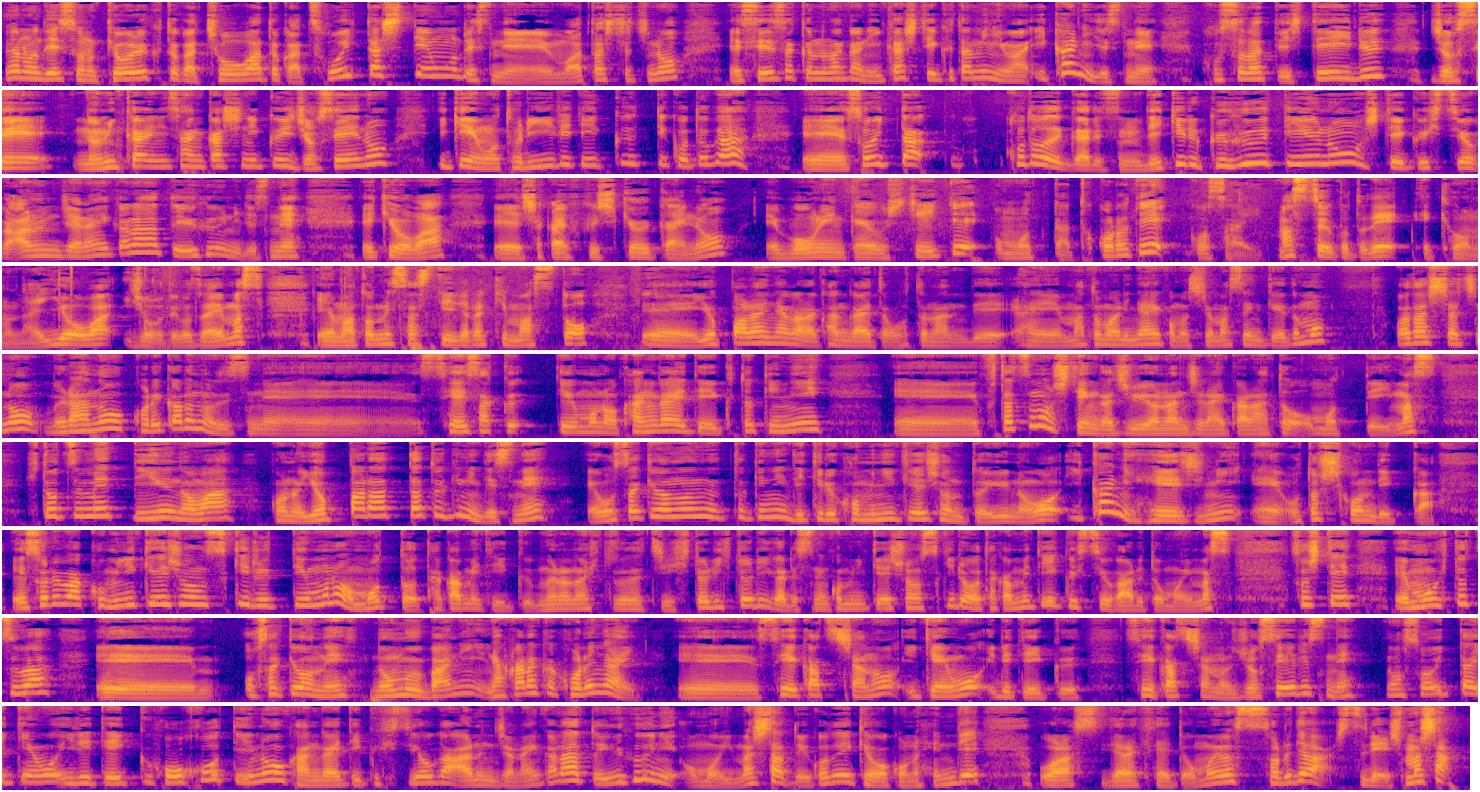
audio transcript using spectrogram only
なので、その協力とか調和とか、そういった視点をですね、私たちの政策の中に活かしていくためには、いかにですね、子育てしている女性、飲み会に参加しにくい女性の意見を取り入れていくってことが、えー、そういったことがですね、できる工夫っていうのをしていく必要があるんじゃないかなというふうにですね、え今日は、え社会福祉協議会の、え忘年会をしていて思ったところでございます。ということで、え今日の内容は以上でございます。えまとめさせていただきますと、え酔っ払いながら考えたことなんで、えまとまりないかもしれませんけれども、私たちの村のこれからのですね、えー、政策っていうものを考えていくときに、えー、二つの視点が重要なんじゃないかなと思っています。一つ目っていうのは、この酔っ払った時にですね、お酒を飲む時にできるコミュニケーションというのをいかに平時に、え、落とし込んでいくか。え、それはコミュニケーションスキルっていうものをもっと高めていく。村の人たち一人一人がですね、コミュニケーションスキルを高めていく必要があると思います。そして、え、もう一つは、えー、お酒をね、飲む場になかなか来れない、えー、生活者の意見を入れていく。生活者の女性ですね、のそういった意見を入れていく方法っていうのを考えていく必要があるんじゃないかなというふうに思いました。ということで今日はこの辺で終わらせていただきたいと思います。それでは失礼しました。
